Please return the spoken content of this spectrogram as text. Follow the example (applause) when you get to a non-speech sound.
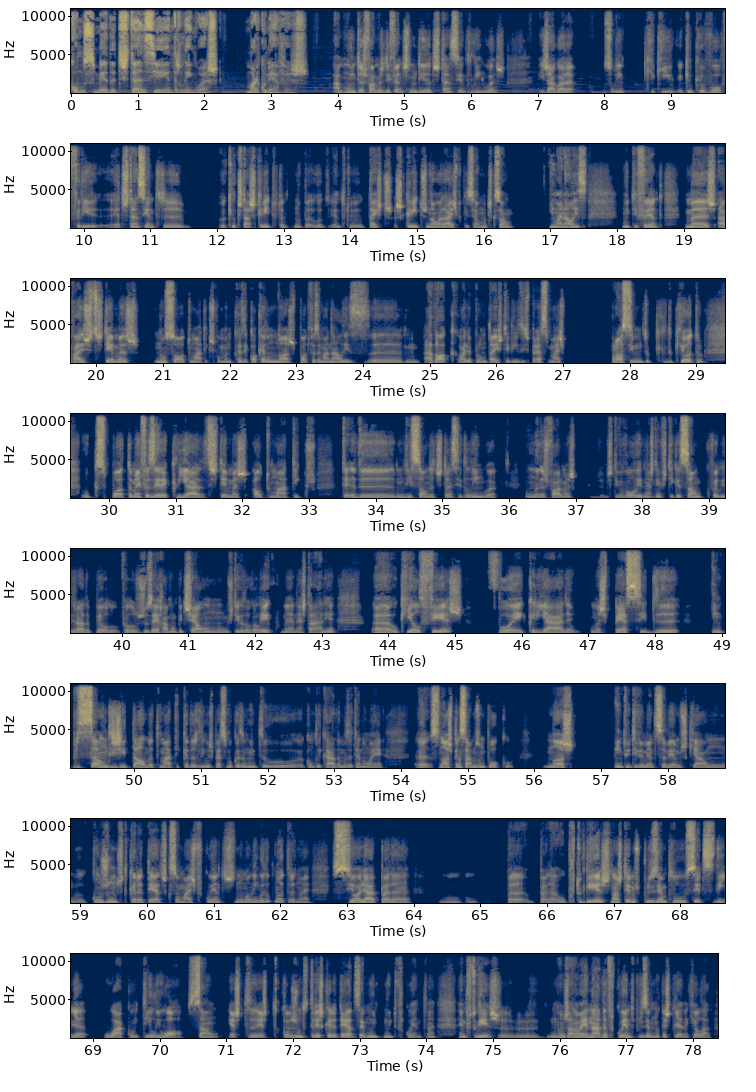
Como se mede a distância entre línguas? Marco Neves. Há muitas formas diferentes de medir a distância entre línguas, e já agora sublinho que aqui aquilo que eu vou referir é a distância entre aquilo que está escrito, portanto, no, entre textos escritos, não orais, porque isso é uma discussão e uma análise muito diferente, mas há vários sistemas não só automáticos, como quer dizer, qualquer um de nós pode fazer uma análise uh, ad hoc, olha para um texto e diz isto parece mais próximo do que, do que outro. O que se pode também fazer é criar sistemas automáticos de, medição da distância de língua. Uma das formas, estive envolvido nesta investigação que foi liderada pelo, pelo José Ramon Pichel, um investigador galego né, nesta área, uh, o que ele fez foi criar uma espécie de impressão digital matemática das línguas, parece uma coisa muito complicada, mas até não é. Uh, se nós pensarmos um pouco, nós intuitivamente sabemos que há um conjunto de caracteres que são mais frequentes numa língua do que noutra, não é? Se olhar para o, para, para o português, nós temos, por exemplo, o C de cedilha, o A com e o O são este, este conjunto de três caracteres, é muito, muito frequente é? em português. Eh, já não é nada frequente, por exemplo, no castelhano, aqui ao lado.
